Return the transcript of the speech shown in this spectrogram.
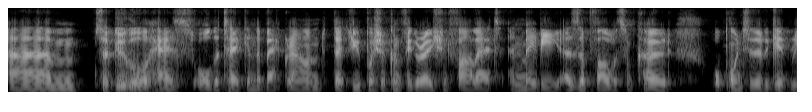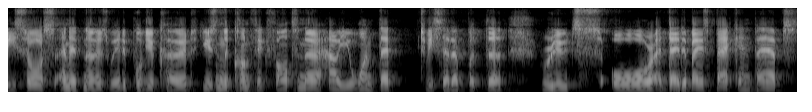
Um, so Google has all the tech in the background that you push a configuration file at, and maybe a zip file with some code, or point it at a Git resource, and it knows where to pull your code using the config file to know how you want that to be set up with the roots or a database backend, perhaps.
